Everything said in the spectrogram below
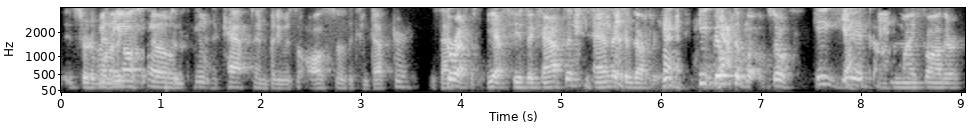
it's sort of but one he of the also he was the captain, but he was also the conductor. Is that correct? Yes, he's the captain and the conductor. He, he built yeah. the boat, so he he yeah. had gotten my father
